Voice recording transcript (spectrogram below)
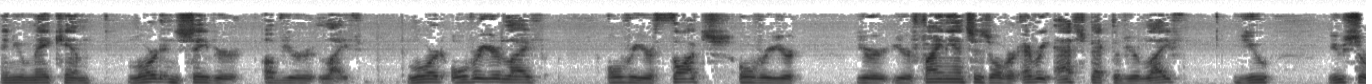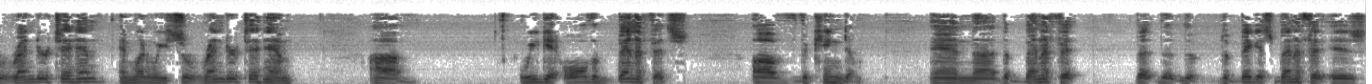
and you make him Lord and Savior of your life. Lord over your life, over your thoughts, over your your your finances, over every aspect of your life. You you surrender to Him, and when we surrender to Him, um, we get all the benefits of the kingdom, and uh, the benefit, the, the the the biggest benefit is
